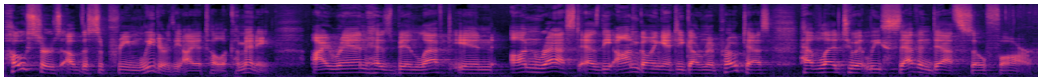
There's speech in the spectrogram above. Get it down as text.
posters of the supreme leader, the Ayatollah Khamenei. Iran has been left in unrest as the ongoing anti government protests have led to at least seven deaths so far.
